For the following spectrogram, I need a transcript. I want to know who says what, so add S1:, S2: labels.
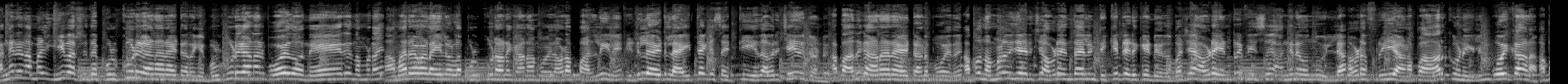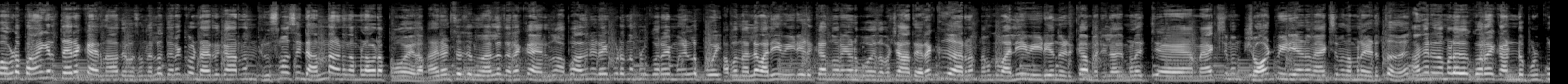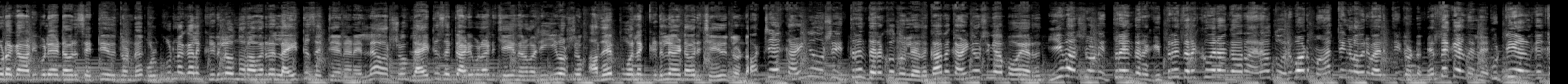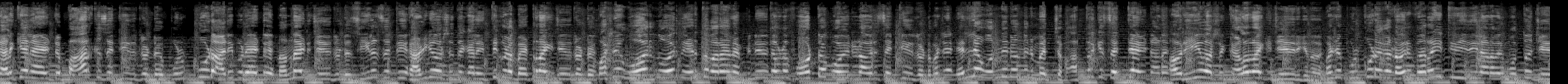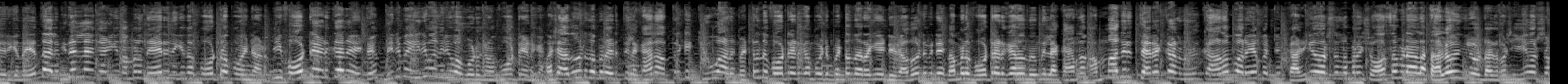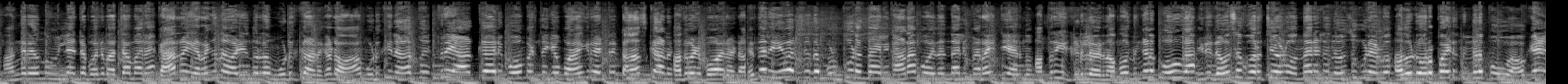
S1: അങ്ങനെ നമ്മൾ ഈ വർഷത്തെ പുൽക്കൂട് കാണാനായിട്ട് ഇറങ്ങി. പുൽക്കൂട് കാണാൻ പോയതോ? നേരെ നമ്മുടെ അമരവളയിലുള്ള പുൽക്കൂടാണ് കാണാൻ പോയത്. അവിടെ പള്ളിയിൽ ഇടിലായിട്ട് ലൈറ്റ് ഒക്കെ സെറ്റ് ചെയ്ത് അവർ ചെയ്തിട്ടുണ്ട്. അപ്പൊ അത് കാണാനായിട്ടാണ് പോയത്. അപ്പൊ നമ്മൾ വിചാരിച്ചു അവിടെ എന്തായാലും ടിക്കറ്റ് എടുക്കേണ്ടി വരും. പക്ഷേ അവിടെ എൻട്രി ഫീസ് അങ്ങനെ ഒന്നുമില്ല അവിടെ ഫ്രീ ആണ്. അപ്പൊ ആർക്ക് പോയി കാണാം. അപ്പൊ അവിടെ ഭയങ്കര തിരക്കായിരുന്നു ആ ദിവസം. നല്ല തിരക്കുണ്ടായിരുന്നു. കാരണം ക്രിസ്മസിന്റെ അന്നാണ് നമ്മൾ അവിടെ പോയത്. അതിനനുസരിച്ച് നല്ല തിരക്കായിരുന്നു. അപ്പൊ അതിനിടയിൽ കൂടെ നമ്മൾ കുറെ മേളിൽ പോയി. അപ്പൊ നല്ല വലിയ വീഡിയോ എടുക്കാന്ന് തുടങ്ങിയാണ് പോയത്. പക്ഷെ ആ തിരക്ക് കാരണം നമുക്ക് വലിയ വീഡിയോ ഒന്നും എടുക്കാൻ പറ്റില്ല. നമ്മൾ മാക്സിമം ഷോർട്ട് വീഡിയോ ആണ് മാക്സിമം നമ്മൾ എടുത്തത്. അങ്ങനെ നമ്മൾ കുറെ കണ്ട്. പുൽക്കൂടൊക്കെ അടിപൊളിയായിട്ട് അവർ സെറ്റ് ചെയ്തിട്ടുണ്ട്. പുൽക്കൂടിനേക്കാൾ കിടിലെന്ന് പറഞ്ഞാൽ അവരുടെ ലൈറ്റ് സെറ്റ് ചെയ്യാനാണ്. എല്ലാ വർഷവും ലൈറ്റ് സെറ്റ് അടിപൊളിയായിട്ട് ചെയ്യുന്നതാണ്. പക്ഷേ ഈ വർഷം അതേപോലെ കിടിലായിട്ട് അവർ ചെയ്തിട്ടുണ്ട്. പക്ഷേ കഴിഞ്ഞ വർഷം ഇത്രയും തിരക്കൊന്നും ഇല്ലായിരുന്നു കാരണം കഴിഞ്ഞ വർഷം ഞാൻ പോയായിരുന്നു. ഈ വർഷമാണ് ഇത്രയും തിരക്ക്. ഇത്രയും തിരക്ക് വരാൻ കാരണം അതിനകത്ത് ഒരുപാട് മാറ്റങ്ങൾ അവർ വരുത്തിയിട്ടുണ്ട്. എന്തൊക്കെയാണെന്നല്ലേ കുട്ടികൾക്ക് കളിക്കാനായിട്ട് പാർക്ക് സെറ്റ് ചെയ്തിട്ടുണ്ട് പുൽക്കൂട് അടിപൊളിയായിട്ട് നന്നായിട്ട് ചെയ്തിട്ടുണ്ട് സീരിയൽ സെറ്റ് കഴിഞ്ഞ വർഷത്തെക്കാലം ഇത്തി കൂടെ ബെറ്റർ ആയി ചെയ്തിട്ടുണ്ട്. പക്ഷെ ഓരോന്ന് ഓരോന്ന് എടുത്ത് പറയാനും. പിന്നെ നമ്മുടെ ഫോട്ടോ പോയിന്റ് അവർ സെറ്റ് ചെയ്തിട്ടുണ്ട്. പക്ഷെ എല്ലാം ഒന്നിനൊന്നിനും മെച്ചം. അത്രയ്ക്ക് സെറ്റ് ആയിട്ടാണ് അവർ ഈ വർഷം കളറാക്കി ചെയ്തിരിക്കുന്നത്. പക്ഷെ പുൽക്കൂട് കണ്ട ഒരു വെറൈറ്റി രീതിയിലാണ് അവർ മൊത്തം ചെയ്തിരിക്കുന്നത്. എന്തായാലും ഇതെല്ലാം കഴിഞ്ഞ് നമ്മൾ നേരെ നിൽക്കുന്ന ഫോട്ടോ പോയിന്റ് ആണ്. ഈ ഫോട്ടോ എടുക്കാനായിട്ട് മിനിമം ഇരുപത് രൂപ കൊടുക്കണം ഫോട്ടോ എടുക്കാൻ. പക്ഷെ അതുകൊണ്ട് നമ്മൾ എടുത്തില്ല. കാരണം അത്രയ്ക്ക് ക്യൂ ആണ്. പെട്ടെന്ന് ഫോട്ടോ എടുക്കാൻ പോയിട്ട് പെട്ടെന്ന് ഇറങ്ങേണ്ടി വരും. അതുകൊണ്ട് പിന്നെ നമ്മൾ ഫോട്ടോ എടുക്കാനൊന്നും നിന്നില്ല. കാരണം അമ്മാതിരി തിരക്കാണ്. കാണുമ്പോൾ പറയാൻ പറ്റും. കഴിഞ്ഞ വർഷം നമ്മൾ ശ്വാസം വിടാനുള്ള സ്ഥലമെങ്കിലും ഉണ്ടായിരുന്നു. പക്ഷെ ഈ വർഷം അങ്ങനെയൊന്നും ഇല്ല എന്റെ പോലെ മച്ചാമാരെ. കാരണം ഇറങ്ങുന്ന വഴി എന്ന് പറഞ്ഞാൽ മുടുക്കാണ്. കണ്ടോ? ആ മുടുക്കിനകത്ത് ഇത്രയും ആൾക്കാർ പോകുമ്പോഴത്തേക്കും ഭയങ്കരമായിട്ട് ടാസ്ക് ആണ് അതുവഴി പോകാനായിട്ട്. എന്തായാലും ഈ വർഷത്തെ പുൽക്കൂട് എന്തായാലും കാണാൻ പോയത് എന്തായാലും വെറൈറ്റി ആയിരുന്നു. അത്രയ്ക്ക് കിടിലായിരുന്നു അപ്പോൾ നിങ്ങൾ പോവുക. ഇനി ദിവസം കുറച്ചേ ഉള്ളൂ. ഒന്നോ രണ്ട് ദിവസം കൂടെ ഉള്ളൂ. അതുകൊണ്ട് ഉറപ്പായിട്ട് നിങ്ങൾ പോവുക. ഓക്കെ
